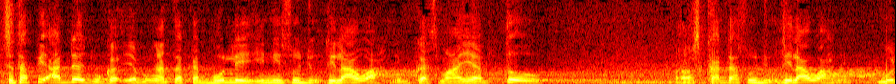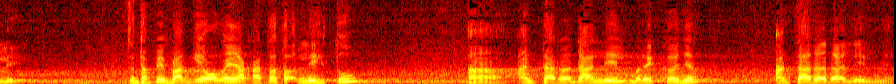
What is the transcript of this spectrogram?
Tetapi ada juga yang mengatakan Boleh ini sujud tilawah ni Bukan semaya. Betul. Ha, Sekadar sujud tilawah ni Boleh. Tetapi bagi orang yang kata tak boleh tu ha, Antara dalil mereka antara dalilnya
